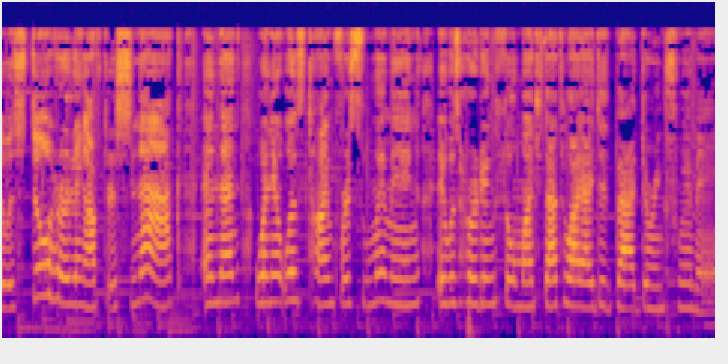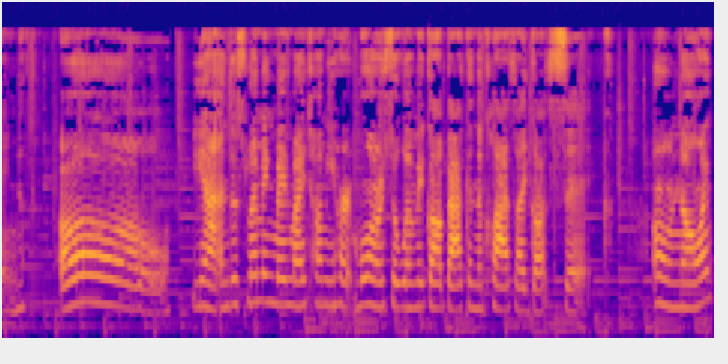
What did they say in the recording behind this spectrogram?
it was still hurting after snack. And then when it was time for swimming, it was hurting so much. That's why I did bad during swimming. Oh. Yeah, and the swimming made my tummy hurt more. So when we got back in the class, I got sick. Oh no, I'm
